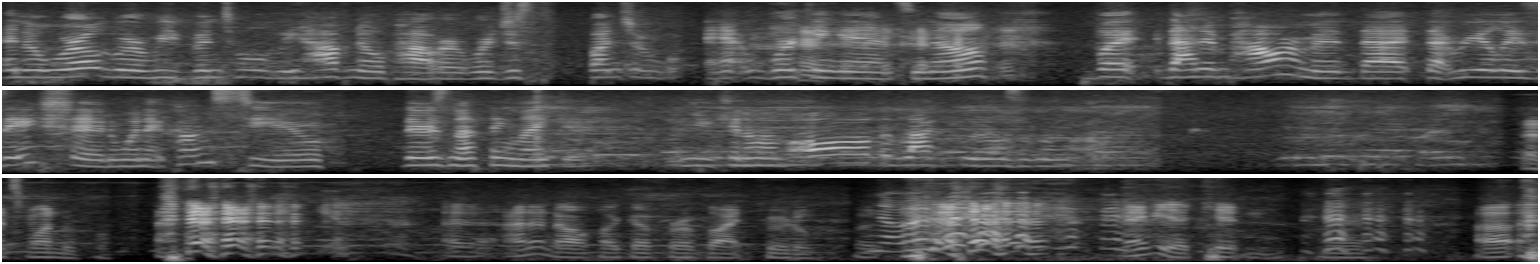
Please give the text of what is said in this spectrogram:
In a world where we've been told we have no power, we're just a bunch of working ants, you know? But that empowerment, that that realization when it comes to you, there's nothing like it. You can have all the black poodles in the world. That's wonderful. I, I, don't know if I go for a black poodle. No. maybe a kitten. Yeah. Uh,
